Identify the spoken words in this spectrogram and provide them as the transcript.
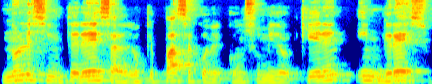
no les interesa lo que pasa con el consumidor, quieren ingreso.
